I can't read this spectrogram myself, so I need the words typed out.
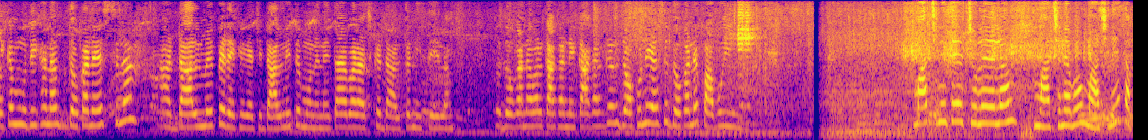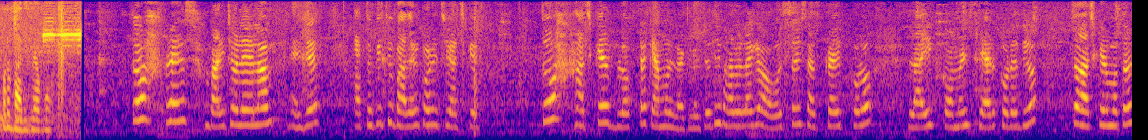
কালকে মুদিখানার দোকানে এসেছিলাম আর ডাল মেপে রেখে গেছি। ডাল নিতে মনে নেই, তাই আবার আজকে ডালটা নিতে এলাম। তো দোকানে আবার কাকা নেই। কাকাকে যখনই আসে দোকানে পাবোই না। মাছ নিতে চলে এলাম। মাছ নেব, মাছ নিয়ে তারপর বাড়ি যাব। তো ফ্রেন্ডস বাড়ি চলে এলাম। এই যে এত কিছু বাজার করেছি আজকে। তো আজকের ব্লগটা কেমন লাগল? যদি ভালো লাগে অবশ্যই সাবস্ক্রাইব করো লাইক কমেন্ট শেয়ার করে দিও। তো আজকের মতন,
